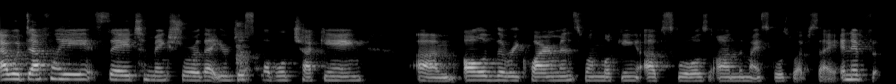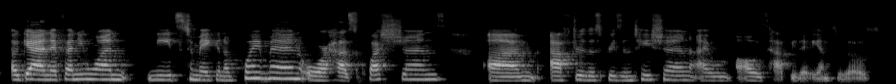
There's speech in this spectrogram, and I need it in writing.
I would definitely say to make sure that you're just double checking um, all of the requirements when looking up schools on the My Schools website. And if, again, if anyone needs to make an appointment or has questions um, after this presentation, I'm always happy to answer those.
